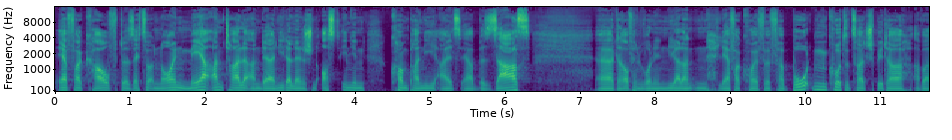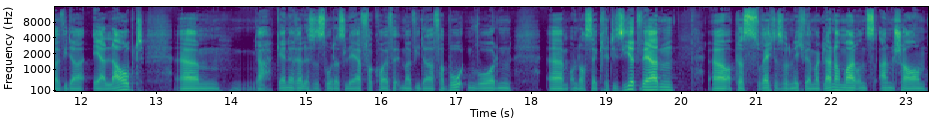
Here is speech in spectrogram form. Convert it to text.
Er verkaufte 1609 mehr Anteile an der niederländischen Ostindien-Kompanie, als er besaß. Äh, daraufhin wurden in den Niederlanden Leerverkäufe verboten, kurze Zeit später aber wieder erlaubt. Ähm, ja, generell ist es so, dass Leerverkäufe immer wieder verboten wurden ähm, und auch sehr kritisiert werden. Äh, ob das zu Recht ist oder nicht, werden wir gleich nochmal uns anschauen.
